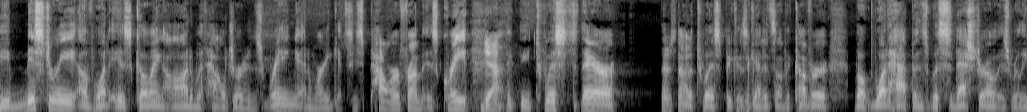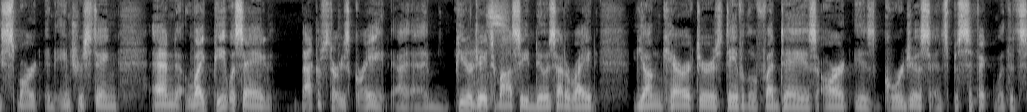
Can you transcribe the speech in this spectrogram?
the mystery of what is going on with Hal Jordan's ring and where he gets his power from is great. Yeah. I think the twist there, there's not a twist because again it's on the cover, but what happens with Sinestro is really smart and interesting. And like Pete was saying, backup story is great. I, I, Peter J. Tomasi knows how to write young characters. David LaFuente's art is gorgeous and specific with its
